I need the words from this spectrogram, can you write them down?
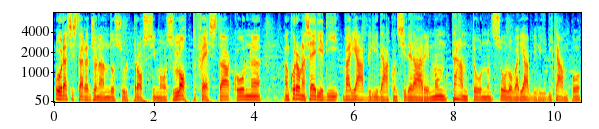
Ora si sta ragionando sul prossimo slot festa con ancora una serie di variabili da considerare, non tanto o non solo variabili di campo,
